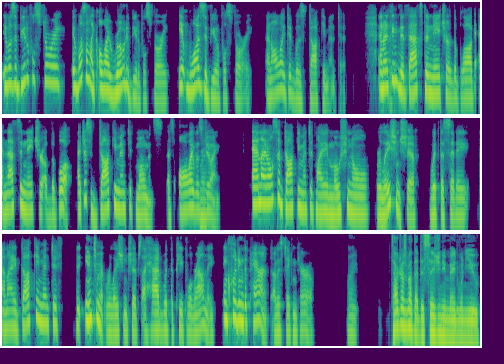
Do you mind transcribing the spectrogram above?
it was a beautiful story. It wasn't like, oh, I wrote a beautiful story. It was a beautiful story. And all I did was document it. And I think that that's the nature of the blog and that's the nature of the book. I just documented moments. That's all I was right. doing. And I also documented my emotional relationship with the city. And I documented the intimate relationships I had with the people around me, including the parent I was taking care of. Right. Talk to us about that decision you made when you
